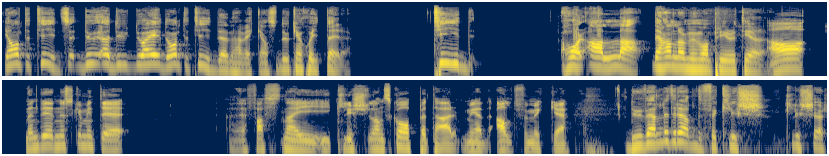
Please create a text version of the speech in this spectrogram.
Jag har inte tid. Så du, eh, du, du, har, du har inte tid den här veckan, så du kan skita i det. Tid har alla. Det handlar om hur man prioriterar. Ja, men det, nu ska vi inte eh, fastna i, i klyschlandskapet här med allt för mycket. Du är väldigt rädd för klysch, klyschor.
